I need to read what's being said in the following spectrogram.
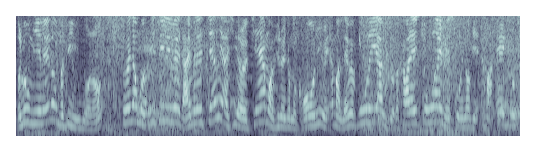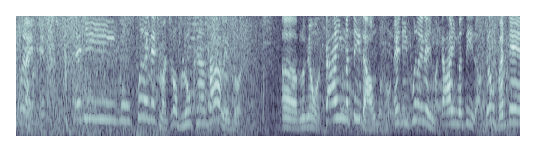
ဘယ်လိုမြင်လဲတော့မသိဘူးပေါ့နော်ဆိုတော့ကြောင့်မို့ AC လေးပဲဒါပေမဲ့ကျန်းစရာရှိတော့ကျန်းမှာဖြစ်တော့ကြောင့်ခေါင်းကြီးပဲအဲ့မှာ level 4လေးရပြီဆိုတော့တခါလေးကျုံလိုက်မယ်ဆိုရင်တော့ပြင်အဲ့မှာ AD ကိုဖွင့်လိုက်မယ် AD ကိုဖွင့်လိုက်တဲ့ချိန်မှာကျွန်တော်ဘယ်လိုခံစားရလဲဆိုတော့ အဲဘယ်လိုပြောမလဲတိုင်းမသိတာဘူးပေါ့နော်အဲ့ဒီဖွင့်လိုက်တဲ့ချိန်မှာတိုင်းမသိတာဘူးကျွန်တော်ဘတ်တယ်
